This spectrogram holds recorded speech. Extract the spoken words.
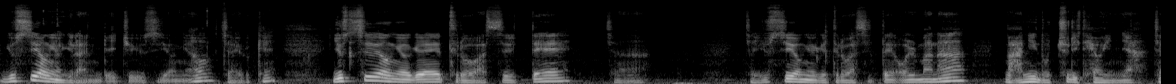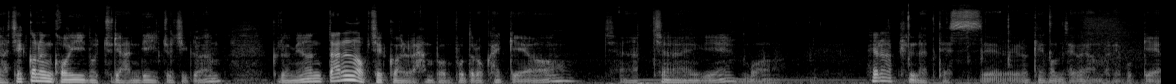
뉴스 영역이라는 게 있죠. 뉴스 영역. 자, 이렇게. 뉴스 영역에 들어왔을 때, 자, 자, 뉴스 영역에 들어왔을 때 얼마나 많이 노출이 되어 있냐. 자, 제 거는 거의 노출이 안 돼 있죠, 지금. 그러면 다른 업체 거를 한번 보도록 할게요. 자, 자 여기 뭐 헤라 필라테스 이렇게 검색을 한번 해볼게요.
